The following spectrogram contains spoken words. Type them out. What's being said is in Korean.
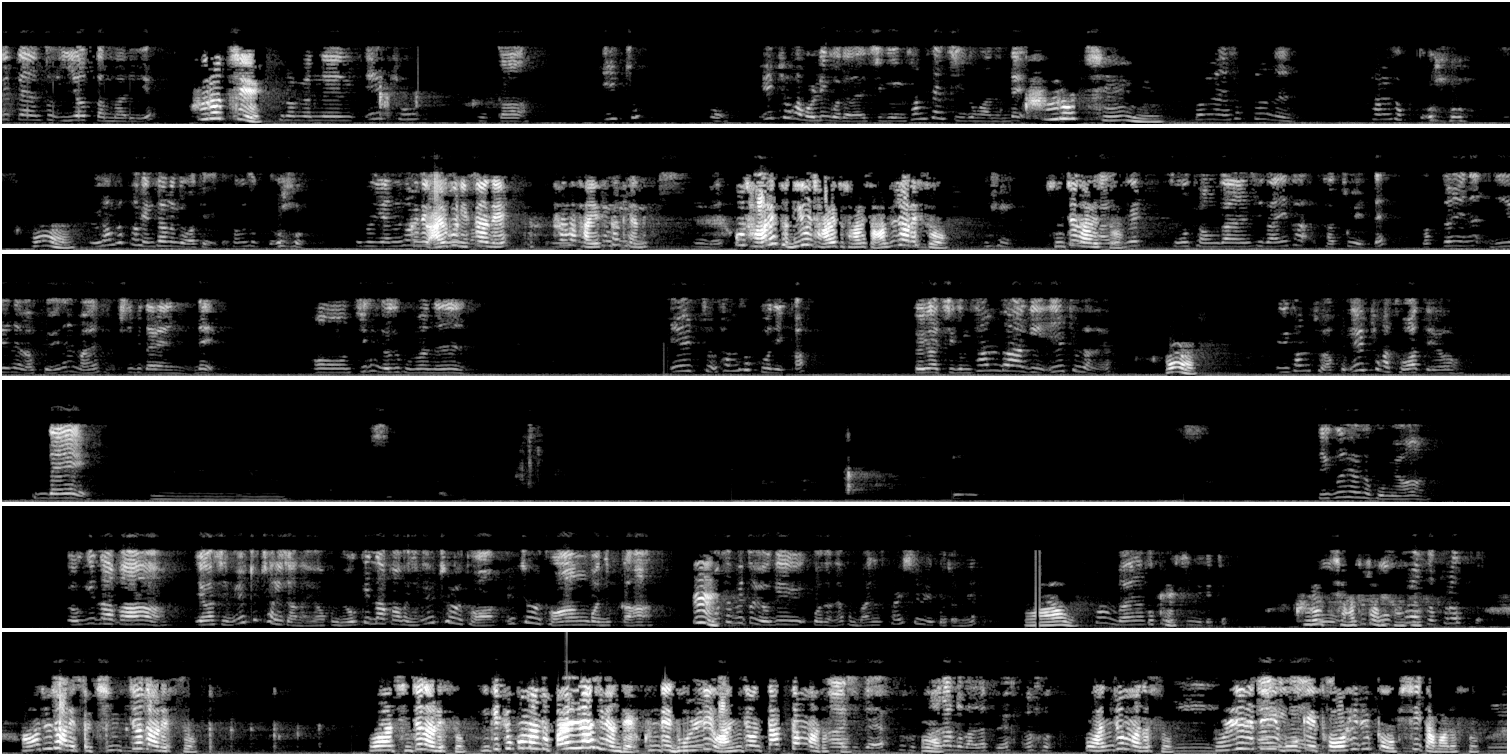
시간은 또 2였단 말이에요. 그렇지. 그러면은 1초? 그러니까 1초? 어. 1초가 걸린 거잖아요. 지금 3cm 이동하는데. 그렇지. 그러면 속도는 3속도. 어. 여기 3속도 괜찮은 것 같아요. 3속도. 그래서 얘는 근데 알고는 있어야 돼. 항상 다 생각해야 돼. 네. 어, 잘했어. 니은 잘했어, 잘했어. 아주 잘했어. 진짜 잘했어. 조 경관 시간이 4, 4초일 때 막전이는 니은의 막전이는 마이너스 60이다 했는데 어 지금 여기 보면은 1초 3속도니까 여기가 지금 3 더하기 1초잖아요 어. 여기 3초 왔고 1초가 더 왔대요 근데 음... 디귿에서 보면 여기다가 얘가 지금 1초 차이잖아요. 그럼 여기다가 그냥 1초를 더 1초를 더한 거니까 응. 어차피 또 여기 거잖아요. 그럼 마이너스 80일 거잖아요. Wow. 그럼 마이너스 오케이. 80이겠죠? 그렇지. 아주 잘했어. 오, 아주, 풀었어, 풀었어. 아주 잘했어. 진짜 잘했어. 와, 진짜 잘했어. 이게 조금만 더 빨라지면 돼. 근데 논리 완전 딱딱 맞았어. 아 진짜요? 어. 안한거 맞았어요? 어, 완전 맞았어. 음. 논리는 쌤이 아, 뭐 이렇게 더 해줄 거 없이 다 맞았어. 음,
